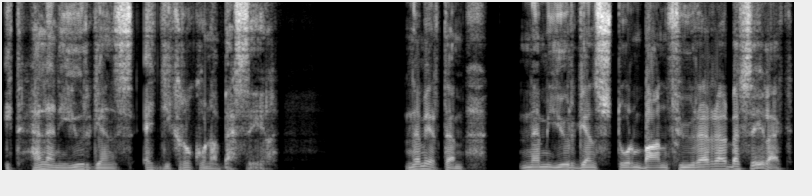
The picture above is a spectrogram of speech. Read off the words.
Itt Helen Jürgens egyik rokona beszél. Nem értem, nem Jürgens Sturmbannführerrel beszélek?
